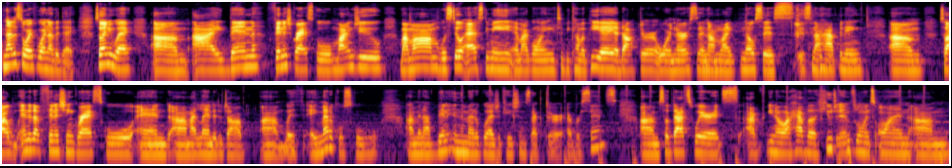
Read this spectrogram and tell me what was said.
another story for another day. So anyway, um, I then finished grad school. Mind you, my mom was still asking me, "Am I going to become a PA, a doctor, or a nurse?" And I'm like, "No, sis, it's not happening." Um, so I ended up finishing grad school, and um, I landed a job um, with a medical school. Um, and I've been in the medical education sector ever since. Um, so that's where it's, I, you know, I have a huge influence on um,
